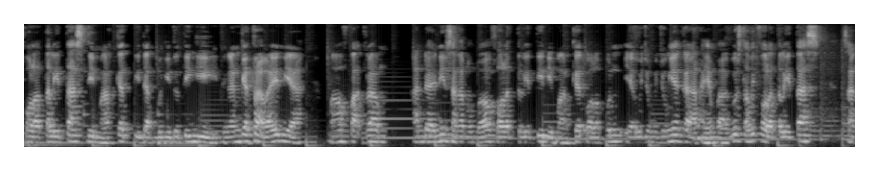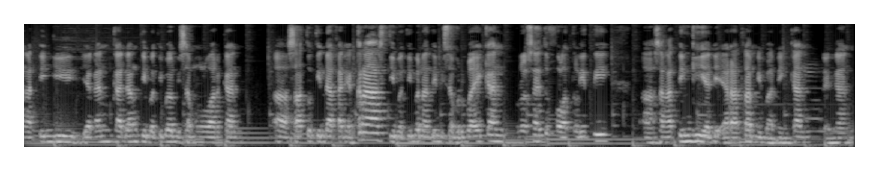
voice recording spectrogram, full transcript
volatilitas di market tidak begitu tinggi. Dengan kata lain ya, maaf Pak Trump, Anda ini sangat membawa volatility di market walaupun ya ujung-ujungnya ke arah yang bagus tapi volatilitas sangat tinggi ya kan? Kadang tiba-tiba bisa mengeluarkan uh, satu tindakan yang keras tiba-tiba nanti bisa berbaikan. Menurut saya itu volatility uh, sangat tinggi ya di era Trump dibandingkan dengan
